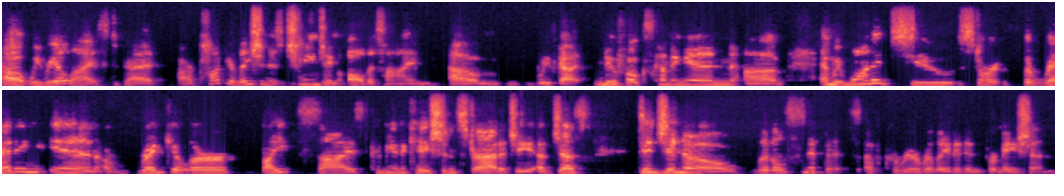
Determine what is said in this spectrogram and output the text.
uh, we realized that our population is changing all the time. Um, we've got new folks coming in, um, and we wanted to start threading in a regular bite-sized communication strategy of just, did you know, little snippets of career-related information.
